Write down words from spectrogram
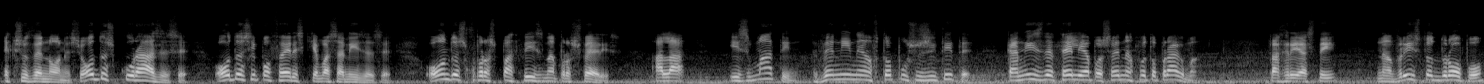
εξουθενώνεσαι, όντως κουράζεσαι, όντως υποφέρεις και βασανίζεσαι, όντως προσπαθείς να προσφέρεις. Αλλά Ισμάτιν δεν είναι αυτό που σου ζητείτε. Κανείς δεν θέλει από σένα αυτό το πράγμα. Θα χρειαστεί να βρεις τον τρόπο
